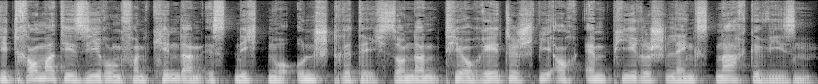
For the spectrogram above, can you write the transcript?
Die Traumatisierung von Kindern ist nicht nur unstrittig, sondern theoretisch wie auch empirisch längst nachgewiesen.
